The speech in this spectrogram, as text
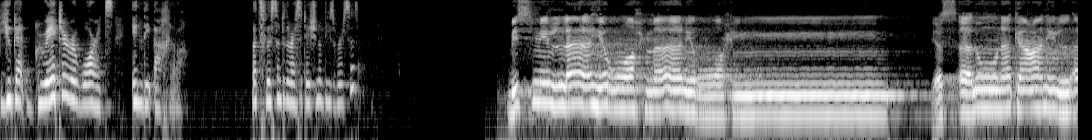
You get greater rewards in the akhirah. Let's listen to the recitation of these verses. بسم الله الرحمن الرحيم يسألونك عن الأنفال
